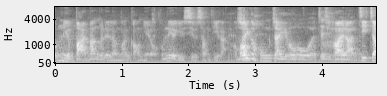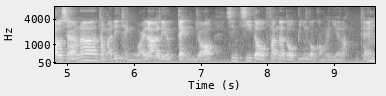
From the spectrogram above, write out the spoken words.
咁你要扮翻佢哋兩個人講嘢喎，咁呢個要小心啲啦，所以個？控制好好嘅，即係係啦，節奏上啦，同埋啲停位啦，你要定咗先知道分得到邊個講緊嘢咯。OK，嗯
